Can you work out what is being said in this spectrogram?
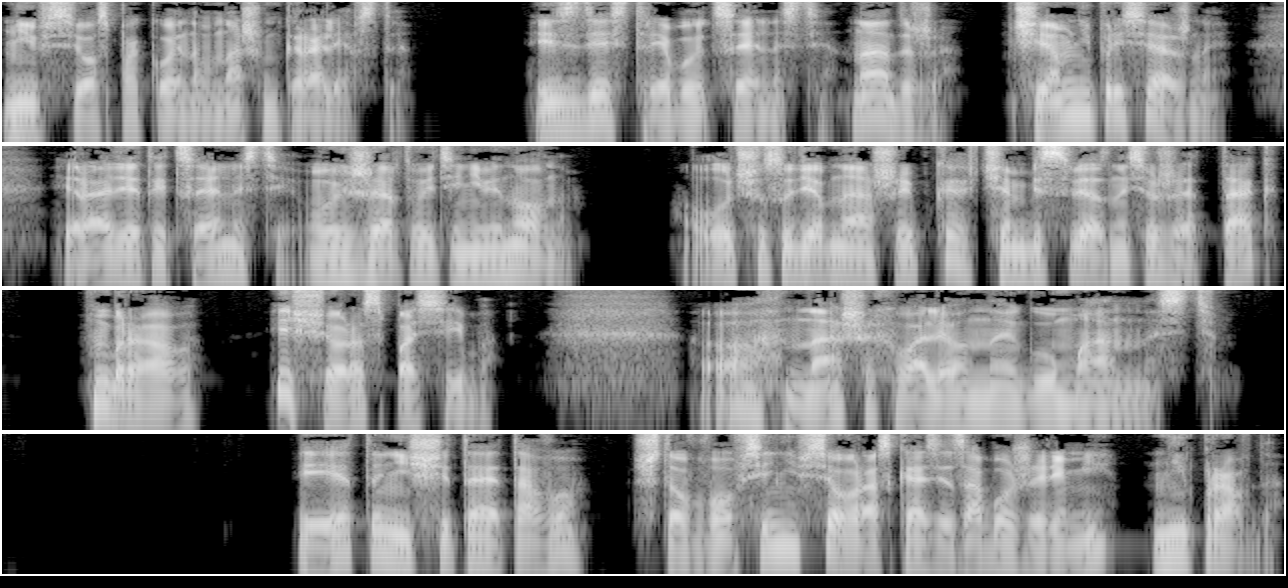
не все спокойно в нашем королевстве. И здесь требуют цельности, надо же, чем не присяжные. И ради этой цельности вы жертвуете невиновным. Лучше судебная ошибка, чем бессвязный сюжет, так? Браво. Еще раз спасибо. О, наша хваленная гуманность. И это не считая того, что вовсе не все в рассказе «Забо Жереми» неправда.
